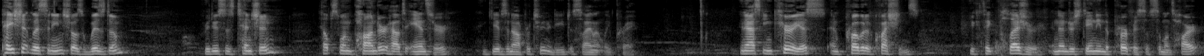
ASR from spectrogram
Patient listening shows wisdom, reduces tension, helps one ponder how to answer, and gives an opportunity to silently pray. In asking curious and probative questions, you can take pleasure in understanding the purpose of someone's heart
